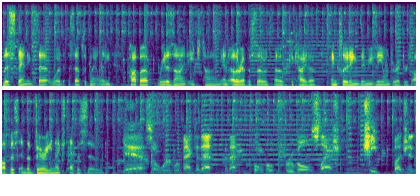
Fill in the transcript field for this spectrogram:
This standing set would subsequently pop up redesigned each time in other episodes of Kikaider, including the museum director's office in the very next episode. Yeah, so we're, we're back to that to that quote unquote frugal slash cheap budget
